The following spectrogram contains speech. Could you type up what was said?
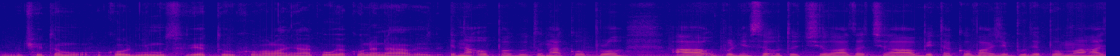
vůči tomu okolnímu světu chovala nějakou jako nenávist. Naopak to nakoplo a úplně se otočila a začala být taková, že bude pomáhat.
